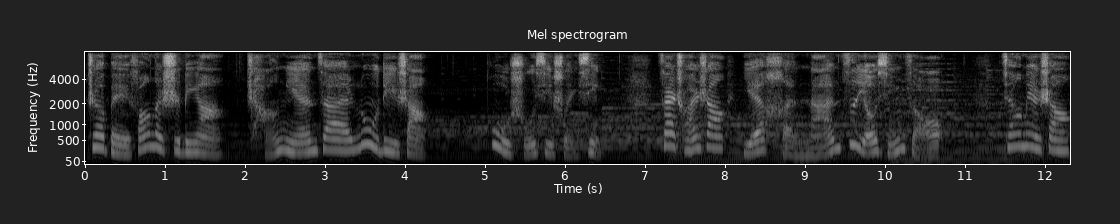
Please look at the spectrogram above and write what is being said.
这北方的士兵啊，常年在陆地上，不熟悉水性，在船上也很难自由行走。江面上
